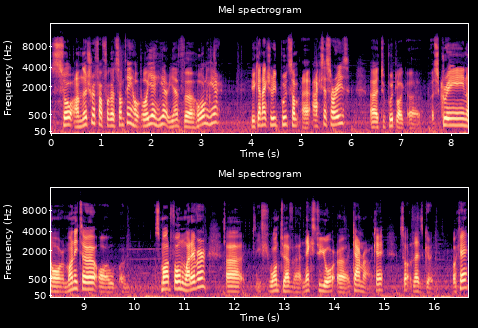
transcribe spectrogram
so I'm not sure if I forgot something. Oh, oh yeah, here you have a hole here. You can actually put some uh, accessories uh, to put like a, a, screen or a monitor or a smartphone, whatever. Uh, if you want to have uh, next to your uh, camera, okay? So that's good, okay?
